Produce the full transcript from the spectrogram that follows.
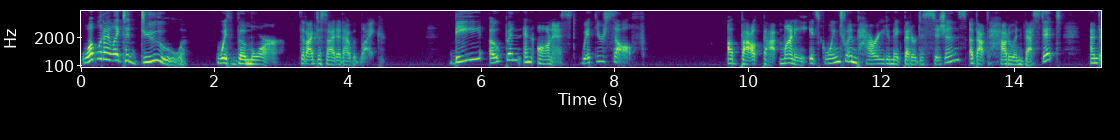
What would I like to do with the more that I've decided I would like? Be open and honest with yourself about that money. It's going to empower you to make better decisions about how to invest it and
